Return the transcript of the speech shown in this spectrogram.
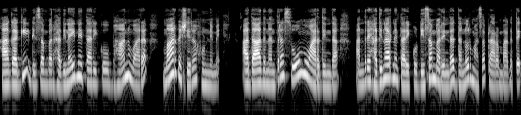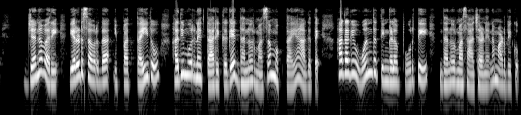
ಹಾಗಾಗಿ ಡಿಸೆಂಬರ್ ಹದಿನೈದನೇ ತಾರೀಕು ಭಾನುವಾರ ಮಾರ್ಗಶಿರ ಹುಣ್ಣಿಮೆ. ಅದಾದ ನಂತರ ಸೋಮವಾರದಿಂದ, ಅಂದ್ರೆ ಹದಿನಾರನೇ ತಾರೀಕು ಡಿಸೆಂಬರ್ ಇಂದ ಧನುರ್ಮಾಸ ಪ್ರಾರಂಭ ಆಗುತ್ತೆ. ಜನವರಿ ಎರಡು ಸಾವಿರದ ಇಪ್ಪತ್ತೈದು ಹದಿಮೂರನೇ ತಾರೀಕಿಗೆ ಧನುರ್ಮಾಸ ಮುಕ್ತಾಯ ಆಗತ್ತೆ. ಹಾಗಾಗಿ ಒಂದು ತಿಂಗಳ ಪೂರ್ತಿ ಧನುರ್ಮಾಸ ಆಚರಣೆಯನ್ನ ಮಾಡಬೇಕು.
